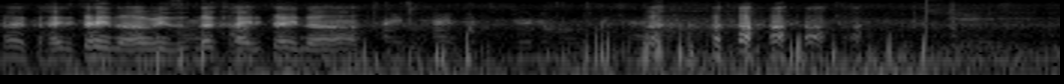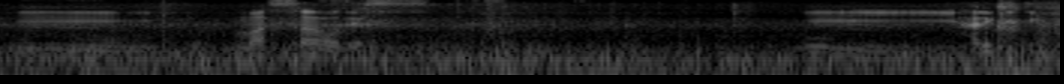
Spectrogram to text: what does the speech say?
早く入りたいな水の中入りたいな。真っ青です。いい張り切ってきた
